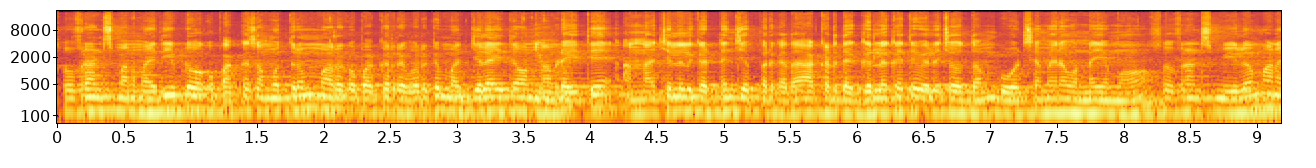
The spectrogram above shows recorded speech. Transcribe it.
సో ఫ్రెండ్స్ మనమైతే ఇప్పుడు ఒక పక్క సముద్రం మరొక పక్క రివర్కి మధ్యలో అయితే ఉన్నాం. అయితే అన్నా చెల్లెలు గట్టని చెప్పారు కదా అక్కడ దగ్గరలోకి అయితే వెళ్ళి చూద్దాం. బోట్స్ ఏమైనా ఉన్నాయేమో. సో ఫ్రెండ్స్ మీలో మన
